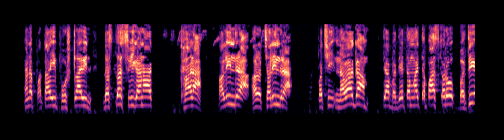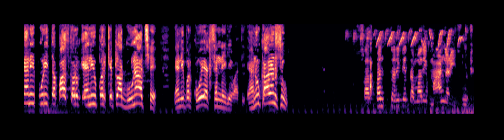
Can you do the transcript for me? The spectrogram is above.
એને પટાઈ ફોસલાવીને દસ દસ વીઘાના ખાડા અલિન્દ્રા અ, ચલિન્દ્રા પછી નવા ગામ ત્યાં બધે તમારે તપાસ કરો બધી એની પૂરી તપાસ કરો કે એની ઉપર કેટલા ગુના છે એની પર કોઈ એક્શન નહીં લેવાતી. એનું કારણ શું? સરપંચ તરીકે તમારી માંગણી શું છે?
